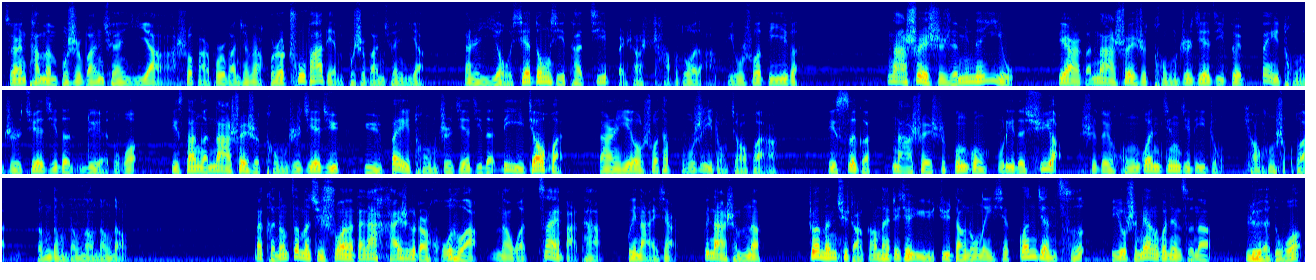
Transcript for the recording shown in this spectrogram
虽然他们不是完全一样啊，说法不是完全一样，或者说出发点不是完全一样，但是有些东西它基本上是差不多的啊。比如说，第一个，纳税是人民的义务；第二个，纳税是统治阶级对被统治阶级的掠夺；第三个，纳税是统治阶级与被统治阶级的利益交换。当然，也有说它不是一种交换啊。第四个，纳税是公共福利的需要，是对宏观经济的一种调控手段，等等等等等等。那可能这么去说呢，大家还是有点糊涂啊。那我再把它归纳一下，归纳什么呢？专门去找刚才这些语句当中的一些关键词，比如什么样的关键词呢？掠夺、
